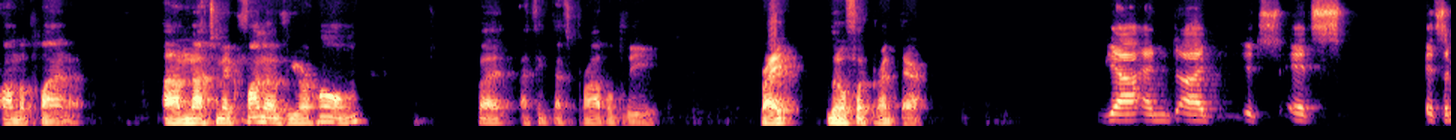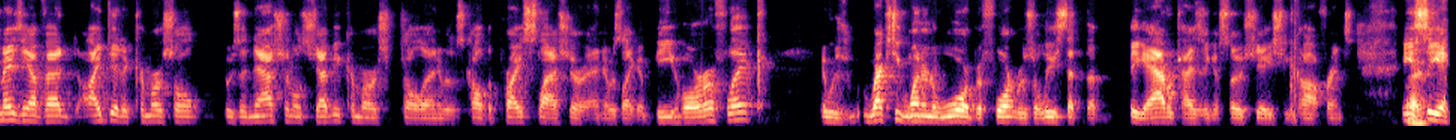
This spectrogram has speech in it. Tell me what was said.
on the planet. Um, not to make fun of your home, but I think that's probably right. Little footprint there. Yeah. And uh, it's, it's, it's amazing. I've had, I did a commercial. It was a national Chevy commercial and it was called The Price Slasher. And it was like a B horror flick. It was we actually won an award before it was released at the big advertising association conference. You Right. see a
